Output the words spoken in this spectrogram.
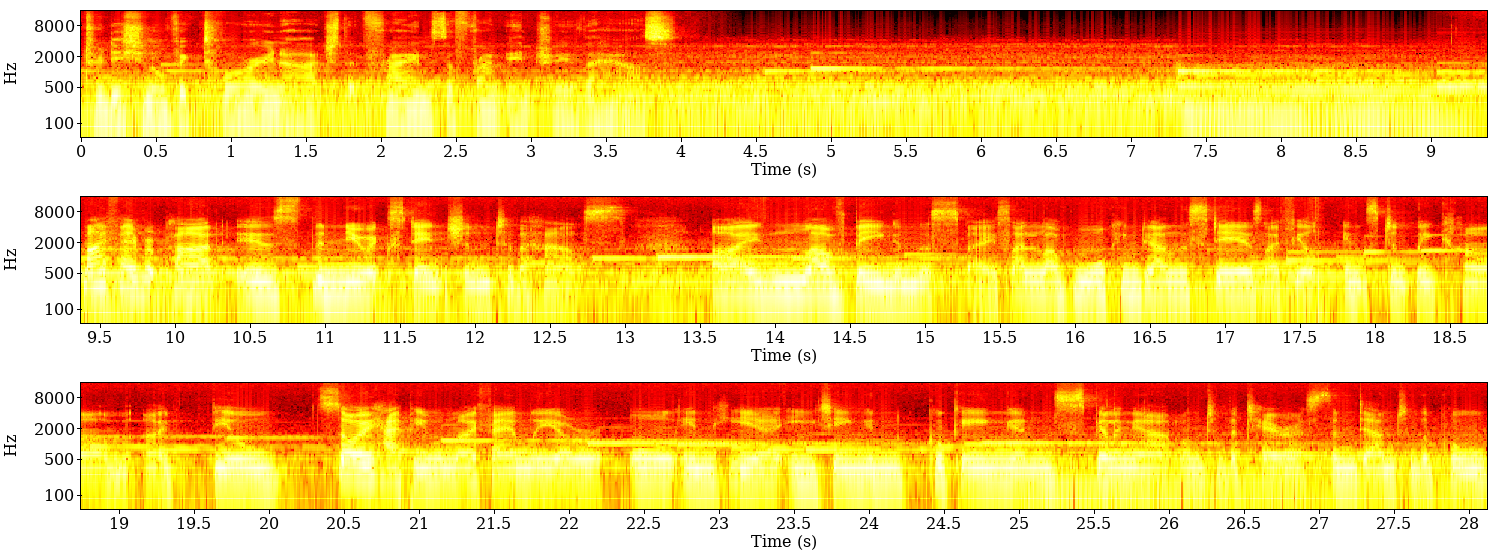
traditional Victorian arch that frames the front entry of the house. My favourite part is the new extension to the house. I love being in this space. I love walking down the stairs. I feel instantly calm. I feel so happy when my family are all in here eating and cooking and spilling out onto the terrace and down to the pool.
